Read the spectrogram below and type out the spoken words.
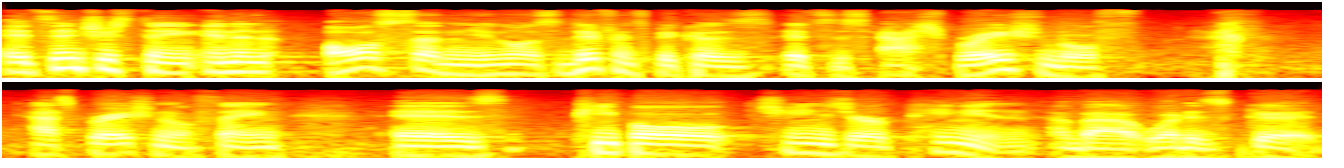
it's interesting, and then all of a sudden you notice the difference because it's this aspirational, aspirational thing. Is people change their opinion about what is good?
